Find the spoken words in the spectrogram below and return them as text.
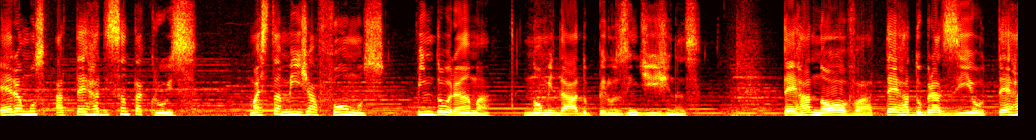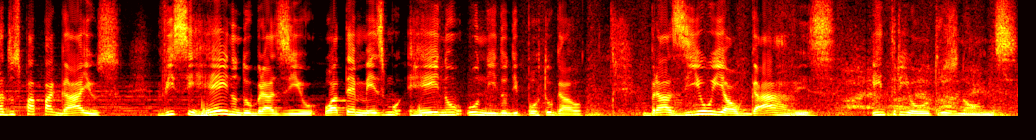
éramos a terra de Santa Cruz, mas também já fomos Pindorama, nome dado pelos indígenas. Terra Nova, Terra do Brasil, Terra dos Papagaios, vice-reino do Brasil ou até mesmo Reino Unido de Portugal, Brasil e Algarves, entre outros nomes.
